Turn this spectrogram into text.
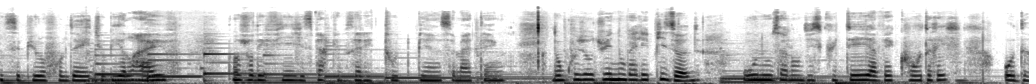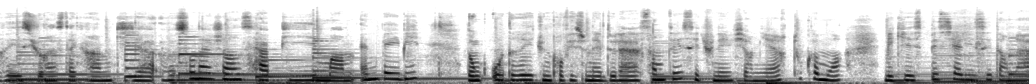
It's a beautiful day to be alive. Bonjour les filles, j'espère que vous allez toutes bien ce matin. Donc aujourd'hui, nouvel épisode où nous allons discuter avec Audrey. Audrey sur Instagram qui a son agence Happy Mom and Baby. Donc Audrey est une professionnelle de la santé, c'est une infirmière tout comme moi, mais qui est spécialisée dans la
